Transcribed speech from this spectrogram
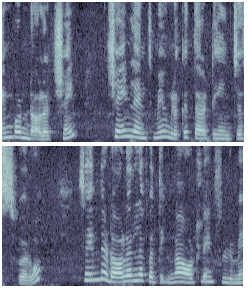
ஐம்போன் டாலர் செயின் செயின் லென்த்துமே உங்களுக்கு தேர்ட்டி இன்ச்சஸ் வரும். ஸோ இந்த டாலரில் பார்த்திங்கன்னா அவுட்லைன் ஃபுல்லுமே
